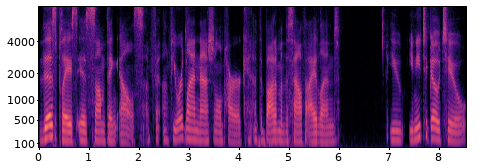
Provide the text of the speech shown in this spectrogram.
This place is something else. Fiordland National Park at the bottom of the South Island. You you need to go to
